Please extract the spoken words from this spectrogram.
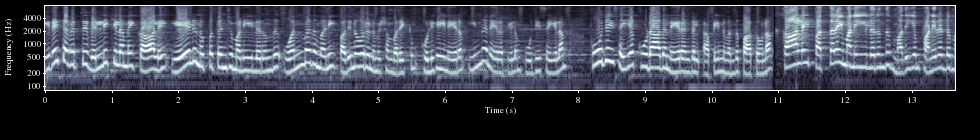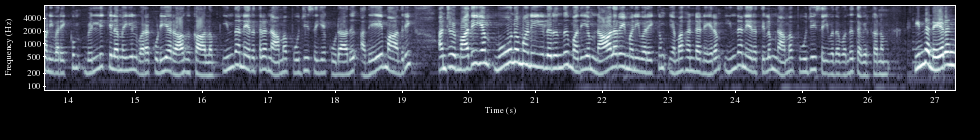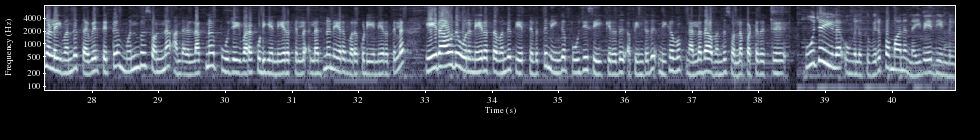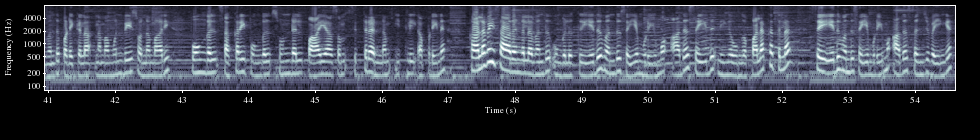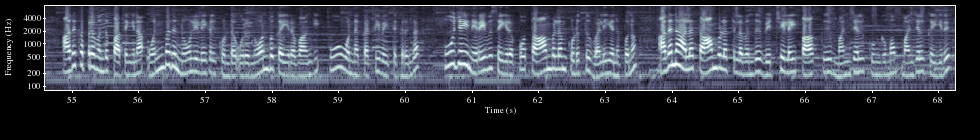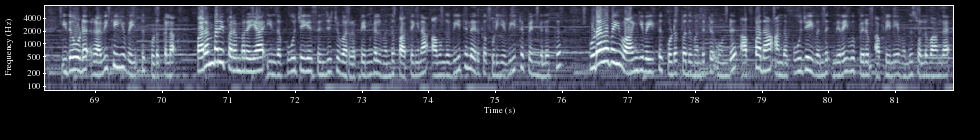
இதை தவிர்த்து வெள்ளிக்கிழமை காலை ஏழு முப்பத்தஞ்சு மணியிலிருந்து ஒன்பது மணி பதினோரு நிமிஷம் வரைக்கும் குளிகை நேரம் இந்த நேரத்திலும் பூஜை செய்யலாம். பூஜை செய்யக்கூடாத நேரங்கள் அப்படின்னு வந்து பார்த்தோம்னா காலை பத்தரை மணியிலிருந்து மதியம் பன்னிரெண்டு மணி வரைக்கும் வெள்ளிக்கிழமையில் வரக்கூடிய ராகு காலம். இந்த நேரத்தில் நாம் பூஜை செய்யக்கூடாது. அதே மாதிரி அன்று மதியம் மூணு மணியிலிருந்து மதியம் நாலரை மணி வரைக்கும் யமகண்ட நேரம். இந்த நேரத்திலும் நாம் பூஜை செய்வதை வந்து தவிர்க்கணும். இந்த நேரங்களை வந்து தவிர்த்துட்டு முன்பு சொன்ன அந்த லக்ன பூஜை வரக்கூடிய நேரத்தில் லக்ன நேரம் வரக்கூடிய நேரத்தில் ஏதாவது ஒரு நேரத்தை வந்து தேர்ந்தெடுத்து நீங்கள் பூஜை செய்கிறது அப்படின்றது மிகவும் நல்லதாக வந்து சொல்லப்பட்டிருக்கு. பூஜையில் உங்களுக்கு விருப்பமான நைவேத்தியங்கள் வந்து படைக்கலாம். நம்ம முன்பே சொன்ன மாதிரி பொங்கல் சர்க்கரை பொங்கல் சுண்டல் பாயாசம் சித்திரன்னம் இட்லி அப்படின்னு கலவை சாதங்களை வந்து உங்களுக்கு எது வந்து செய்ய முடியுமோ அதை செய்து நீங்கள் உங்கள் பழக்கத்தில் செய் எது வந்து செய்ய முடியுமோ அதை செஞ்சு வைங்க. அதுக்கப்புறம் வந்து பார்த்தீங்கன்னா ஒன்பது நூல் இலைகள் கொண்ட ஒரு நோன்பு கயிறை வாங்கி பூ ஒன்றை கட்டி வைத்துக்கிறங்க பூஜை நிறைவு செய்கிறப்போ தாம்பூலம் கொடுத்து வழி அனுப்பணும். அதனால் தாம்பூலத்தில் வந்து வெற்றிலை பாக்கு மஞ்சள் குங்குமம் மஞ்சள் கயிறு இதோட ரவிக்கையும் வைத்து கொடுக்கலாம். பரம்பரை பரம்பரையாக இந்த பூஜையை செஞ்சுட்டு வர்ற பெண்கள் வந்து பார்த்தீங்கன்னா அவங்க வீட்டில் இருக்கக்கூடிய வீட்டு பெண்களுக்கு புடவை வாங்கி வைத்து கொடுப்பது வந்துட்டு உண்டு. அப்போ தான் அந்த பூஜை வந்து நிறைவு பெறும் அப்படின்னே வந்து சொல்லுவாங்க.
